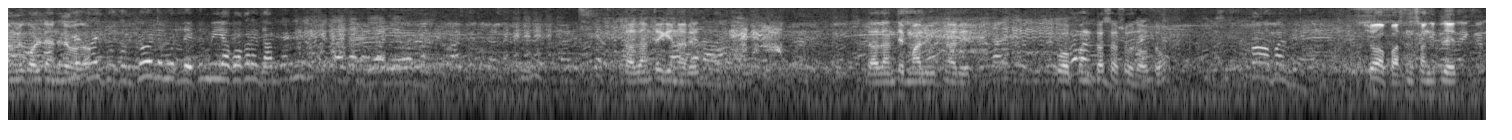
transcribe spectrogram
चांगली क्वालिटी आणली बघा. दादा ते घेणार आहेत. दादा ते माल विकणार आहेत. तो आपण कसा शोधवतो? शोपासून सांगितले आहेत.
